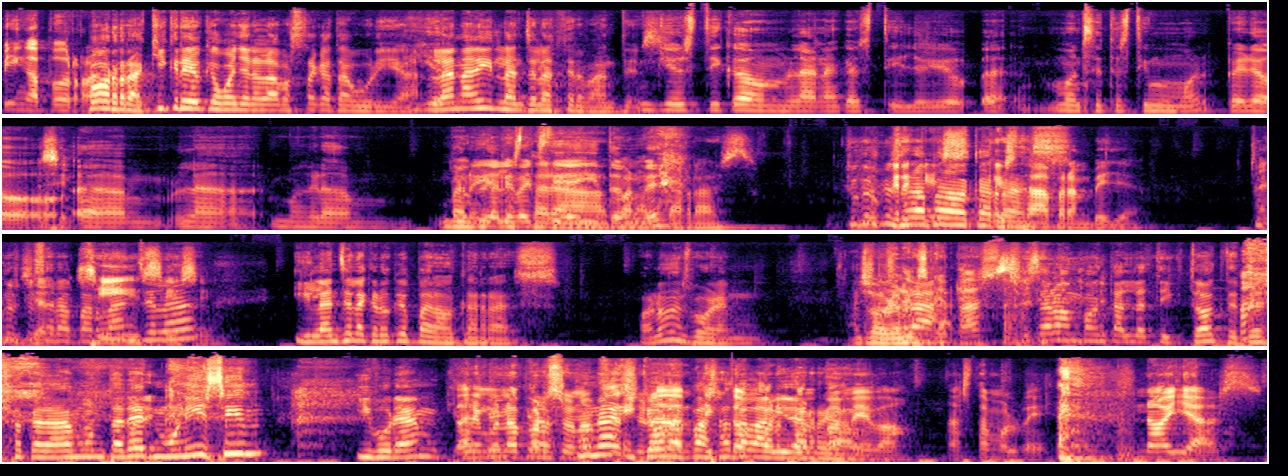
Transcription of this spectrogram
Vinga, porra. Porra, qui creu que guanyarà la vostra categoria? L'Anna ha dit l'Àngela Cervantes. Jo estic amb l'Anna Castillo. Jo, eh, Montse, t'estimo molt, però sí. eh, la- m'agrada... Bueno, crec ja li que vaig dir estarà ahir per també. Tu Jo creus que crec serà per Alcarràs? Que estava per amb ella. Tu creus que serà per sí, l'Àngela? Sí, sí. I l'Àngela creu que per Alcarràs. Bueno, ens veurem. Això veurem serà, passa. això serà un bon tall de TikTok. Tot això quedarà muntadet moníssim i veurem Tenim què- una persona obsessionada passat TikTok a la per vida culpa real. meva. Està molt bé. Noies,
